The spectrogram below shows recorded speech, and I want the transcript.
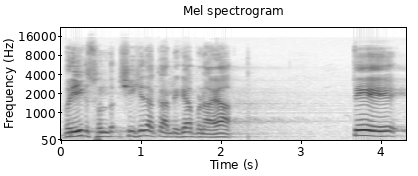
ਬਰੀਕ ਸੁੰਦਰ ਸ਼ੀਸ਼ੇ ਦਾ ਘਰ ਲਿਖਿਆ, ਬਣਾਇਆ। ਤੇ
